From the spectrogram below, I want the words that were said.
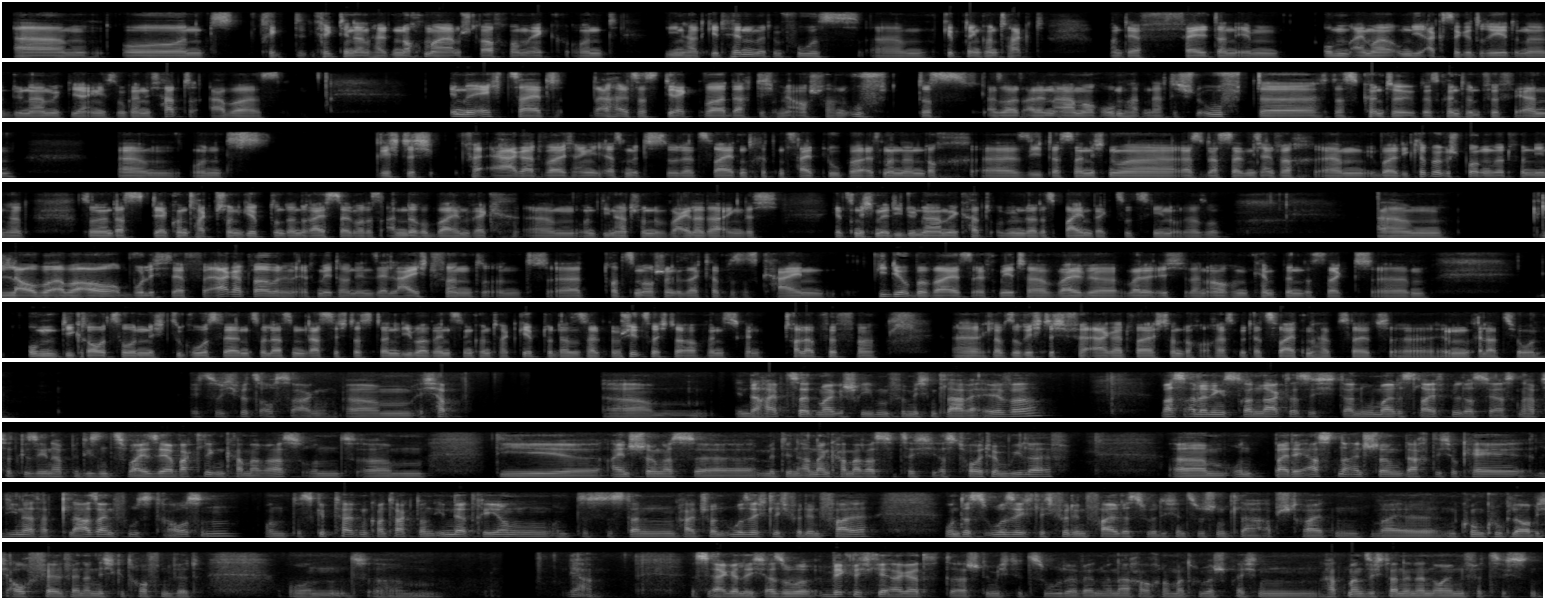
Ähm, und kriegt, kriegt ihn dann halt nochmal am Strafraum-Eck und Lienhardt geht hin mit dem Fuß, ähm, gibt den Kontakt und der fällt dann eben um einmal um die Achse gedreht in einer Dynamik, die er eigentlich so gar nicht hat. Aber es, in der Echtzeit, da als das direkt war, dachte ich mir auch schon, uff, das, also als alle den Arm auch oben hatten, dachte ich schon, uff, da, das könnte, das könnte ein Pfiff werden. Ähm, und richtig verärgert war ich eigentlich erst mit so der zweiten, dritten Zeitlupe, als man dann doch äh, sieht, dass da nicht nur, also dass da nicht einfach ähm, über die Klippe gesprungen wird von Lienhardt, sondern dass der Kontakt schon gibt und dann reißt er einfach das andere Bein weg. Ähm, und Lienhardt schon eine Weile da eigentlich jetzt nicht mehr die Dynamik hat, um ihm da das Bein wegzuziehen oder so. Ähm, glaube aber auch, obwohl ich sehr verärgert war über den Elfmeter und den sehr leicht fand und äh, trotzdem auch schon gesagt habe, das ist kein Videobeweis Elfmeter, weil wir, weil ich dann auch im Camp bin, das sagt, ähm, um die Grauzonen nicht zu groß werden zu lassen, lasse ich das dann lieber, wenn es den Kontakt gibt. Und das ist halt beim Schiedsrichter, auch wenn es kein toller Pfiff war. Äh, ich glaube, so richtig verärgert war ich dann doch auch erst mit der zweiten Halbzeit äh, in Relation. Ich, ich würde es auch sagen. Ähm, ich habe ähm, in der Halbzeit mal geschrieben, für mich ein klarer Elfer. Was allerdings daran lag, dass ich da nur mal das Live-Bild aus der ersten Halbzeit gesehen habe mit diesen zwei sehr wackeligen Kameras und ähm, die Einstellung aus, äh, mit den anderen Kameras tatsächlich erst heute im Real Life. Ähm, und bei der ersten Einstellung dachte ich, okay, Linat hat klar seinen Fuß draußen und es gibt halt einen Kontakt und in der Drehung und das ist dann halt schon ursächlich für den Fall. Und das ursächlich für den Fall, das würde ich inzwischen klar abstreiten, weil ein Kunku, glaube ich, auch fällt, wenn er nicht getroffen wird. Und ähm, ja, ist ärgerlich. Also wirklich geärgert, da stimme ich dir zu. Da werden wir nachher auch nochmal drüber sprechen. Hat man sich dann in der 49.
